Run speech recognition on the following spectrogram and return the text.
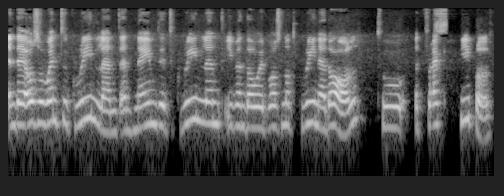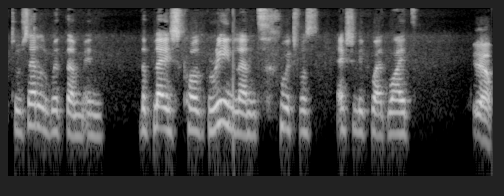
And they also went to Greenland and named it Greenland, even though it was not green at all, to attract people to settle with them in the place called Greenland, which was actually quite white. Yeah.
